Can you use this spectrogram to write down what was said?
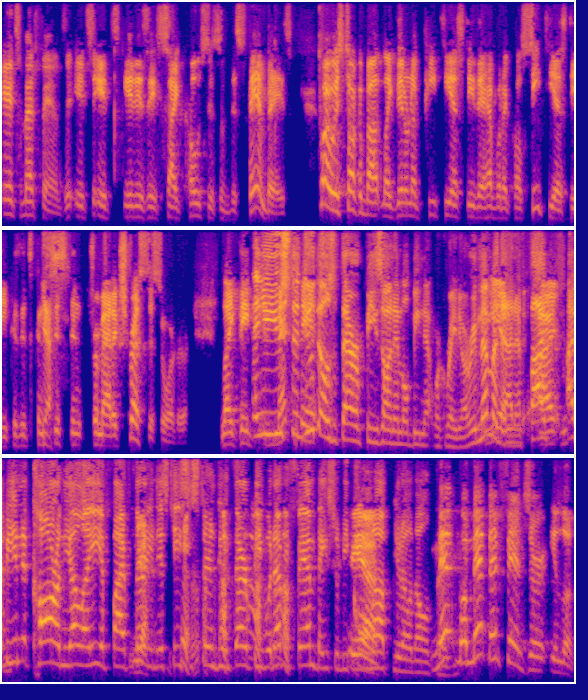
it's Met fans. It's it's it is a psychosis of this fan base. So I always talk about like they don't have PTSD; they have what I call CTSD because it's Yes. consistent traumatic stress disorder. Like they And you used to do those therapies on MLB Network Radio. I remember Yeah, that. At five, I- I'd be in the car on the LIE at five thirty. Yeah. In this case, he's Stern doing therapy. Whatever fan base would be calling Yeah. up, you know, the whole thing. Met, well, Met, Met fans are you look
